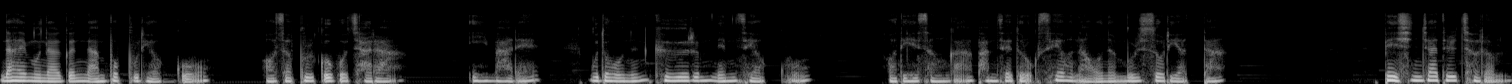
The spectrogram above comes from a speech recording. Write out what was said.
나의 문학은 난포불이었고 어서 불 끄고 자라 이 말에 묻어오는 그름 냄새였고 어디에선가 밤새도록 새어나오는 물소리였다. 배신자들처럼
